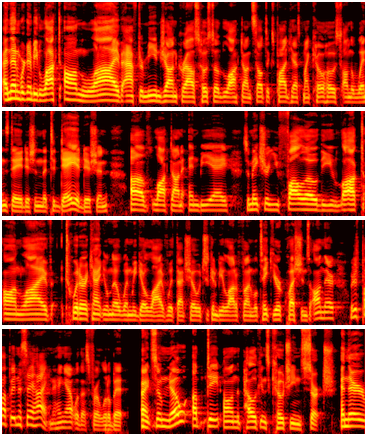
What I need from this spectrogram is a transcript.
And then we're going to be locked on live after me and John of the Locked On Celtics podcast, my co host on the Wednesday edition, the today edition of Locked On NBA. So make sure you follow the Locked On Live Twitter account. You'll know when we go live with that show, which is going to be a lot of fun. We'll take your questions on there or just pop in to say hi and hang out with us for a little bit. All right, so no update on the Pelicans coaching search. And there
